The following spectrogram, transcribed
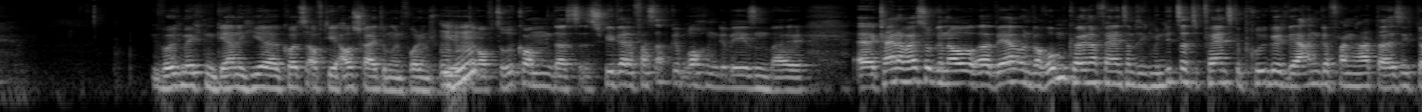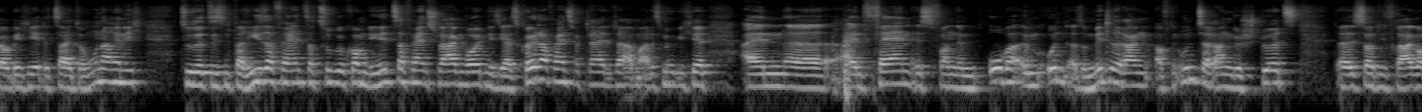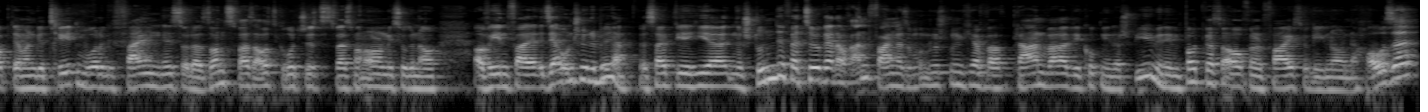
wir möchten gerne hier kurz auf die Ausschreitungen vor dem Spiel Mhm. darauf zurückkommen. Das, das Spiel wäre fast abgebrochen gewesen, weil äh, keiner weiß so genau, äh, wer und warum. Kölner Fans haben sich mit Nizza-Fans geprügelt, wer angefangen hat. Da ist sich, glaube ich, jede Zeitung uneinig. Zusätzlich sind Pariser Fans dazugekommen, die Nizza-Fans schlagen wollten, die sich als Kölner Fans verkleidet haben, alles Mögliche. Ein, äh, ein Fan ist von dem Ober-, im, also Mittelrang auf den Unterrang gestürzt. Da ist doch die Frage, ob der Mann getreten wurde, gefallen ist oder sonst was ausgerutscht ist. Das weiß man auch noch nicht so genau. Auf jeden Fall sehr unschöne Bilder. Weshalb wir hier eine Stunde verzögert auch anfangen. Also mein ursprünglicher Plan war, wir gucken hier das Spiel, wir nehmen den Podcast auf und dann fahre ich so gegen neun nach Hause.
